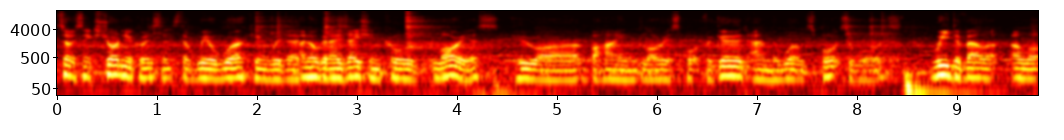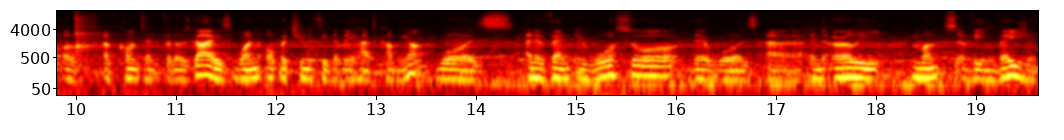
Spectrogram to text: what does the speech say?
So it's an extraordinary coincidence that we're working with a, an organisation called Laureus, who are behind Laureus Sport for Good and the World Sports Awards. We develop a lot of, of content for those guys. One opportunity that they had coming up was an event in Warsaw. There was, uh, in the early months of the invasion,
